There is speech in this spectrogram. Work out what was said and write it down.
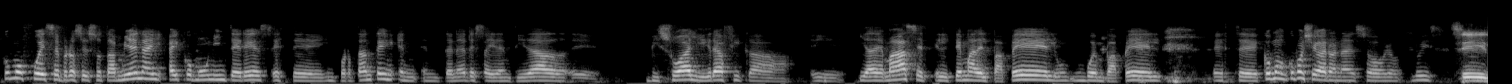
¿Cómo fue ese proceso? También hay, como un interés este, importante en, tener esa identidad eh, visual y gráfica eh, y además el, tema del papel, un, buen papel. Este, ¿cómo, ¿Cómo llegaron a eso, Luis? Sí,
